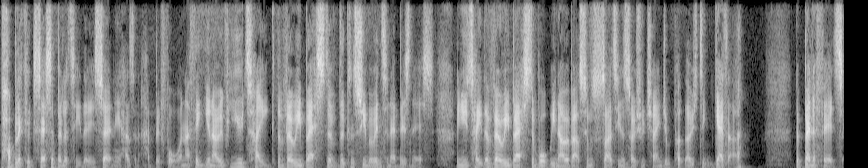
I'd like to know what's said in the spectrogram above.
public accessibility that it certainly hasn't had before. And I think, you know, if you take the very best of the consumer internet business and you take the very best of what we know about civil society and social change and put those together, the benefits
